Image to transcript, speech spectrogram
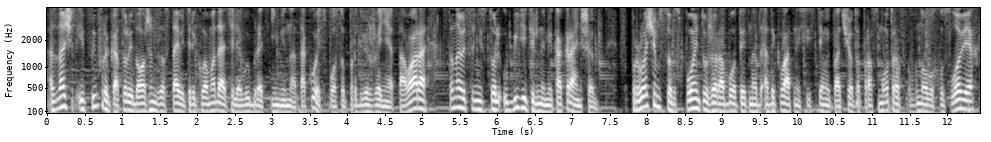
а значит и цифры, которые должны заставить рекламодателя выбрать именно такой способ продвижения товара, становятся не столь убедительными, как раньше. Впрочем, SourcePoint уже работает над адекватной системой подсчета просмотров в новых условиях,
